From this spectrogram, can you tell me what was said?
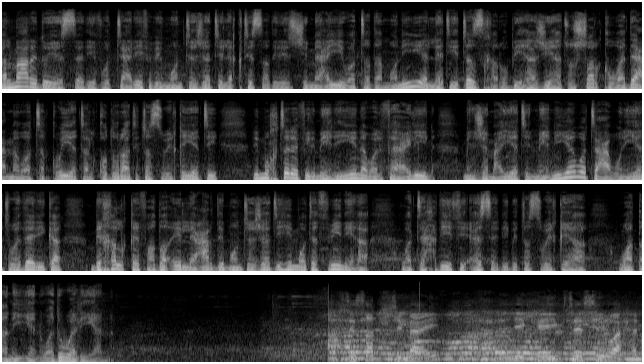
المعرض يستهدف التعريف بمنتجات الاقتصاد الاجتماعي والتضامني التي تزخر بها جهة الشرق ودعم وتقوية القدرات التسويقية لمختلف المهنيين والفاعلين من جمعيات مهنية وتعاونيات وذلك بخلق فضاء لعرض منتجاتهم وتثمينها وتحديث أساليب تسويقها وطنيا ودوليا. الاقتصاد الاجتماعي اللي كيكتسي واحد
